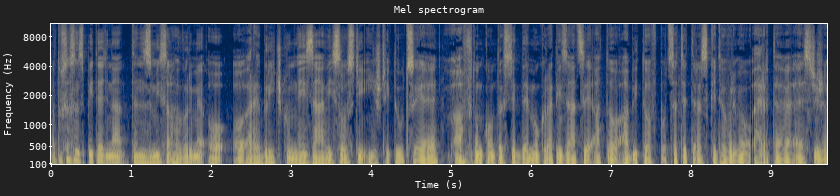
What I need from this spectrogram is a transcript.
A tu sa chcem spýtať na ten zmysel. Hovoríme o, o rebríčku nezávislosti inštitúcie a v tom kontexte demokratizácie a to, aby to v podstate teraz, keď hovoríme o RTVS, čiže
